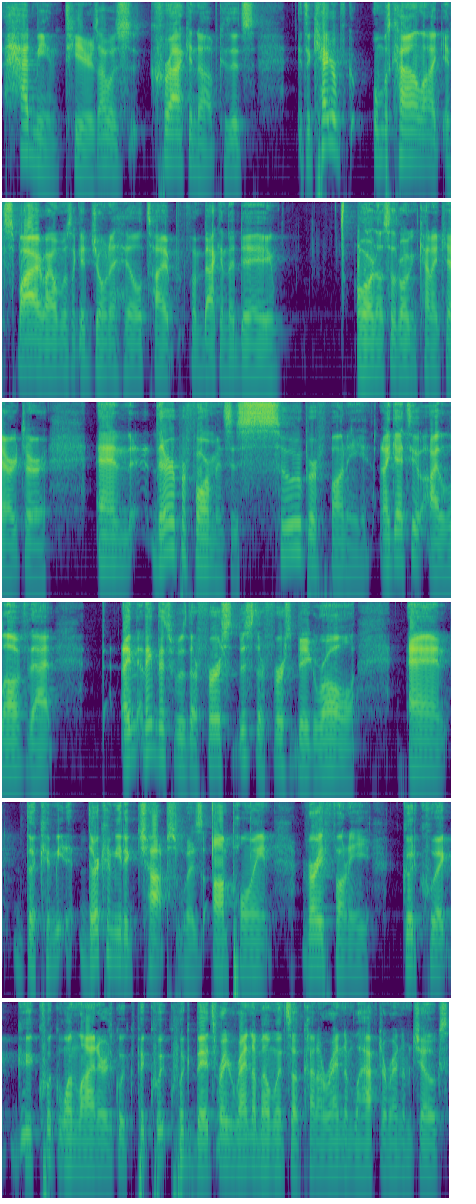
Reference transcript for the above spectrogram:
had me in tears. I was cracking up because it's it's a character almost kind of like inspired by almost like a Jonah Hill type from back in the day or an Seth Rogen kind of character. And their performance is super funny. And again, too, I love that. I think this was their first. This is their first big role, and the com- their comedic chops was on point, very funny, good quick, good quick one-liners, quick quick, quick bits, very random moments of kind of random laughter, random jokes.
